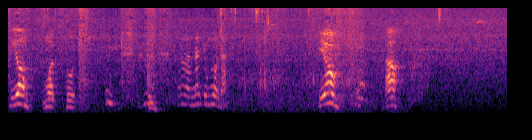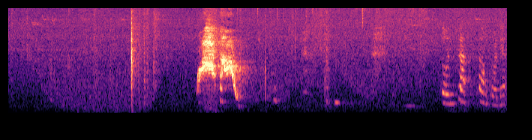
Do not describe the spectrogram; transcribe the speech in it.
พี่ยมหมดสุดเออน่าจะหมดนะพี่ยมเอา นจั ดสองคนเนี้ย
